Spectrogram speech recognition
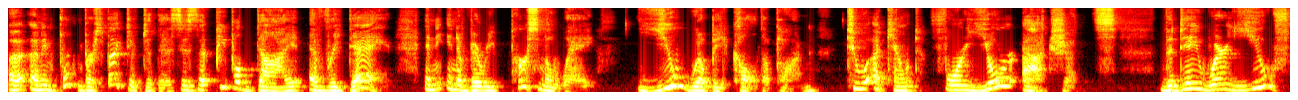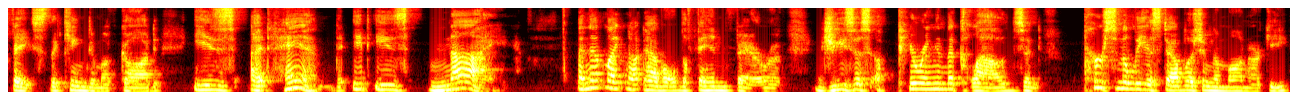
uh, an important perspective to this is that people die every day, and in a very personal way, you will be called upon to account for your actions. The day where you face the kingdom of God is at hand, it is nigh. And that might not have all the fanfare of Jesus appearing in the clouds and personally establishing a monarchy,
